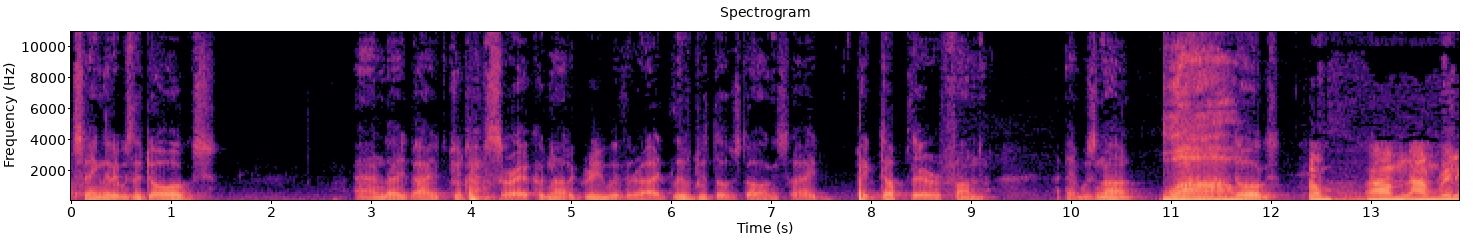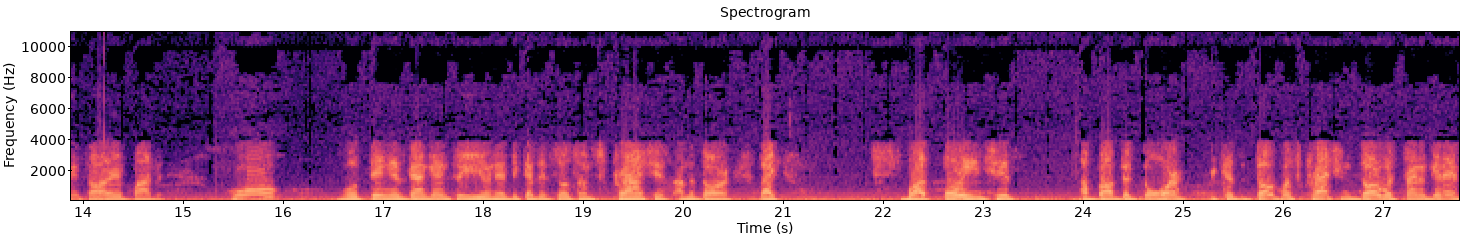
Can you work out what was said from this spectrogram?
saying that it was the dogs. And I, I could, I'm sorry, I could not agree with her. I'd lived with those dogs. I picked up their fun. It was not Wow. dogs. Um, I'm really sorry, but who will think is gonna get into a unit because it saw some scratches on the door, like what four inches above the door? Because the dog was scratching the door, was trying to get in,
